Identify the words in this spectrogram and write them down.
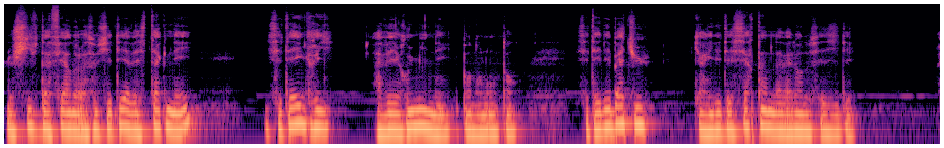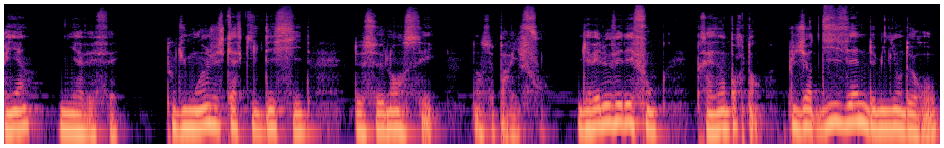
Le chiffre d'affaires de la société avait stagné, il s'était aigri, avait ruminé pendant longtemps, s'était débattu, car il était certain de la valeur de ses idées. Rien n'y avait fait, tout du moins jusqu'à ce qu'il décide de se lancer dans ce pari fou. Il avait levé des fonds, très importants, plusieurs dizaines de millions d'euros,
